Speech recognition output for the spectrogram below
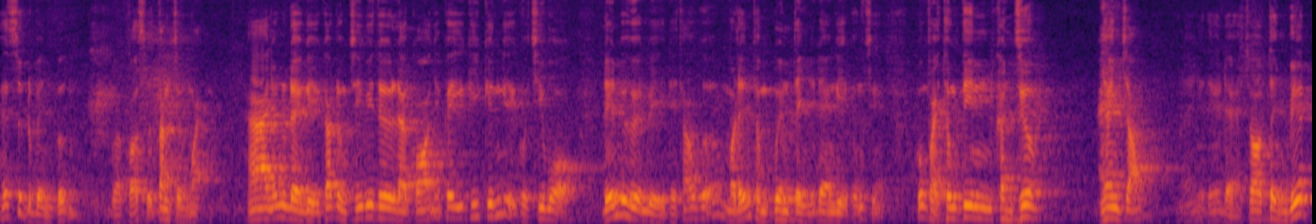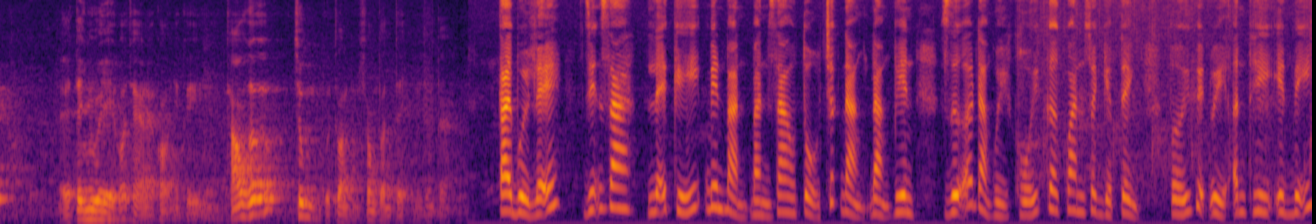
hết sức được bền vững và có sự tăng trưởng mạnh. Hai nữa đề nghị các đồng chí bí thư là có những cái ý kiến nghị của chi bộ đến với huyện ủy để tháo gỡ mà đến thẩm quyền tỉnh thì đề nghị cũng cũng phải thông tin khẩn trương, nhanh chóng Đấy, như thế để cho tỉnh biết để tỉnh ủy có thể là có những cái tháo gỡ chung của toàn trong toàn tỉnh của chúng ta. Tại buổi lễ, diễn ra lễ ký biên bản bàn giao tổ chức đảng đảng viên giữa Đảng ủy khối cơ quan doanh nghiệp tỉnh với huyện ủy Ân Thi Yên Mỹ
